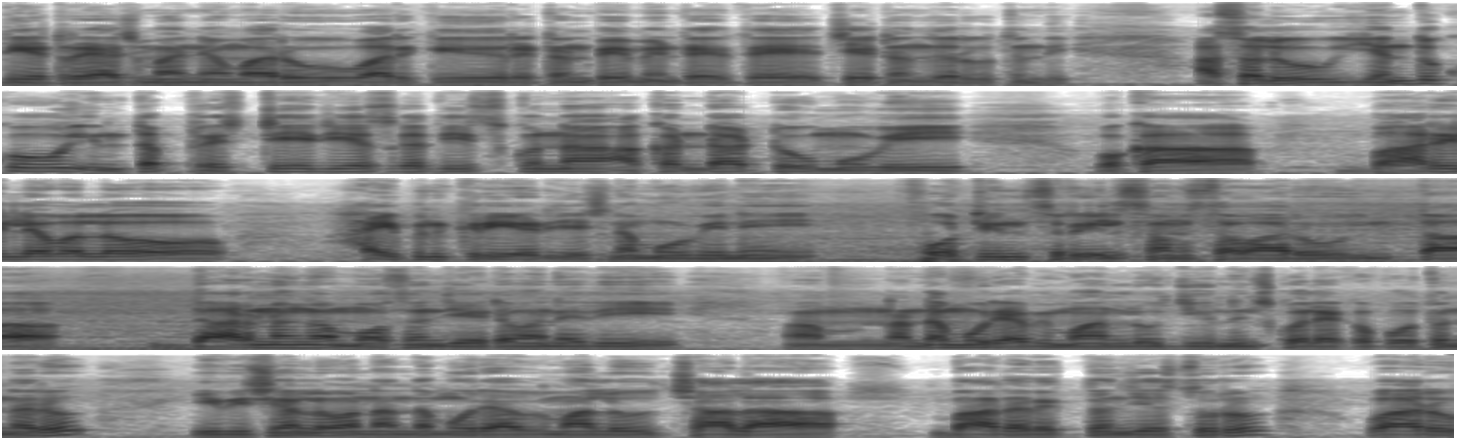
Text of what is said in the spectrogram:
థియేటర్ యాజమాన్యం వారు వారికి రిటర్న్ పేమెంట్ అయితే చేయటం జరుగుతుంది. అసలు ఎందుకు ఇంత ప్రెస్టీజియస్గా తీసుకున్న అఖండ టూ మూవీ ఒక భారీ లెవెల్లో హైప్ని క్రియేట్ చేసిన మూవీని ఫోర్టీన్ రీల్ సంస్థ వారు ఇంత దారుణంగా మోసం చేయటం అనేది నందమూరి అభిమానులు జీర్ణించుకోలేకపోతున్నారు. ఈ విషయంలో నందమూరి అభిమానులు చాలా బాధ వ్యక్తం చేస్తున్నారు వారు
